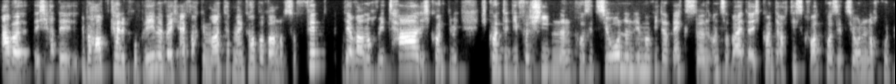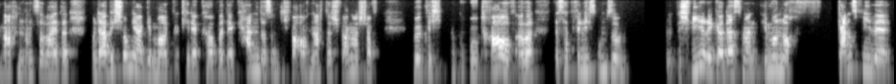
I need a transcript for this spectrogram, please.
aber ich hatte überhaupt keine Probleme, weil ich einfach gemerkt habe, mein Körper war noch so fit, der war noch vital, ich konnte mich, ich konnte die verschiedenen Positionen immer wieder wechseln und so weiter. Ich konnte auch die Squat-Positionen noch gut machen und so weiter. Und da habe ich schon ja gemerkt, okay, der Körper, der kann das und ich war auch nach der Schwangerschaft wirklich gut drauf. Aber deshalb finde ich es umso schwieriger, dass man immer noch ganz viele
